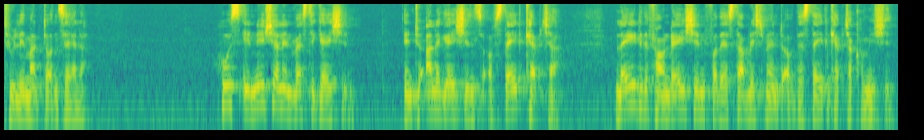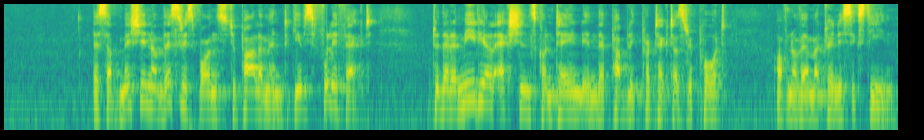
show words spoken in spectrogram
Thuli Madonsela, whose initial investigation into allegations of state capture laid the foundation for the establishment of the State Capture Commission. The submission of this response to Parliament gives full effect to the remedial actions contained in the Public Protector's report of November 2016.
